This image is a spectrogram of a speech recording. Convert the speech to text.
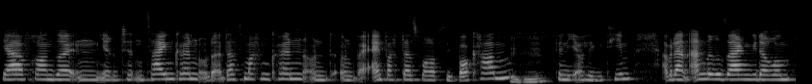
ja, Frauen sollten ihre Titten zeigen können oder das machen können und, und einfach das, worauf sie Bock haben, mhm. finde ich auch legitim. Aber dann andere sagen wiederum,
